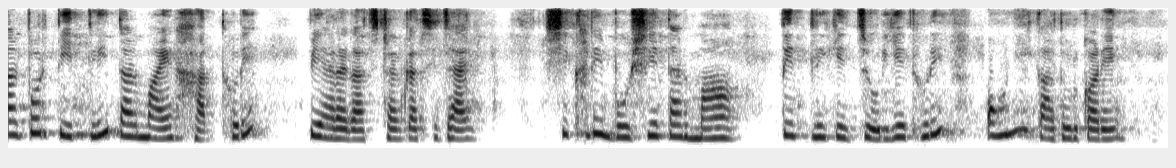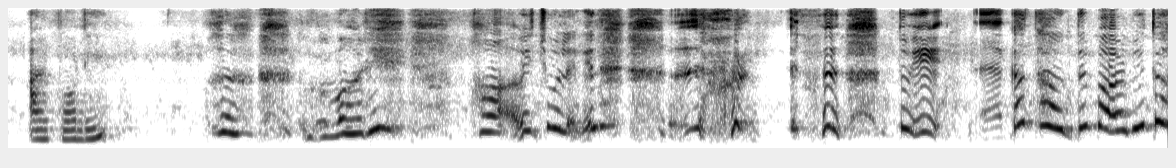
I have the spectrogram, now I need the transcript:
তারপর তিতলি তার মায়ের হাত ধরে পেয়ারা গাছটার কাছে যায়। সেখানে বসে তার মা তিতলিকে জড়িয়ে ধরে অনেক আদর করে আর বলে মারে আমি চলে গেলে তুই একা থাকতে পারবি তো?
